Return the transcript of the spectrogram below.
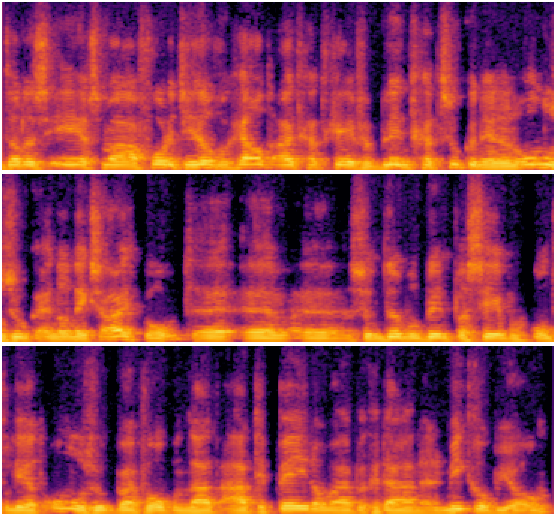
dat is eerst maar voordat je heel veel geld uit gaat geven, blind gaat zoeken in een onderzoek en er niks uitkomt. Uh, uh, Zo'n dubbelblind placebo gecontroleerd onderzoek, bijvoorbeeld naar het ATP dat we hebben gedaan en het microbioom.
